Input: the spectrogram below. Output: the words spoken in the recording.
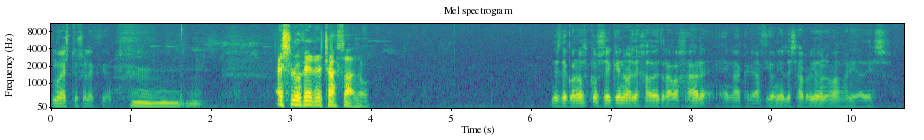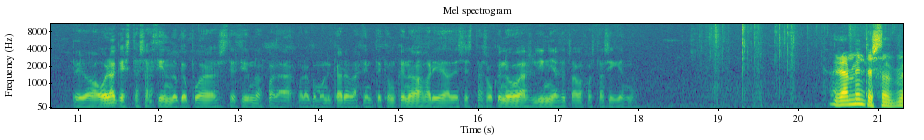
No es tu selección. Es lo que he rechazado. Desde conozco sé que no has dejado de trabajar en la creación y el desarrollo de nuevas variedades. Pero ahora, ¿qué estás haciendo que puedas decirnos para, comunicar a la gente con qué nuevas variedades estás o qué nuevas líneas de trabajo estás siguiendo? Realmente estoy,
